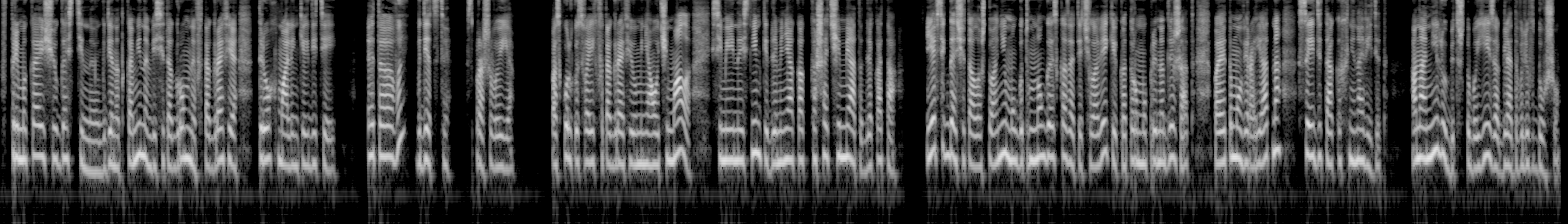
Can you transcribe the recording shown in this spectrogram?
в примыкающую гостиную, где над камином висит огромная фотография трех маленьких детей. «Это вы в детстве?» — спрашиваю я. Поскольку своих фотографий у меня очень мало, семейные снимки для меня как кошачья мята для кота. Я всегда считала, что они могут многое сказать о человеке, которому принадлежат, поэтому, вероятно, Сейди так их ненавидит. Она не любит, чтобы ей заглядывали в душу.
